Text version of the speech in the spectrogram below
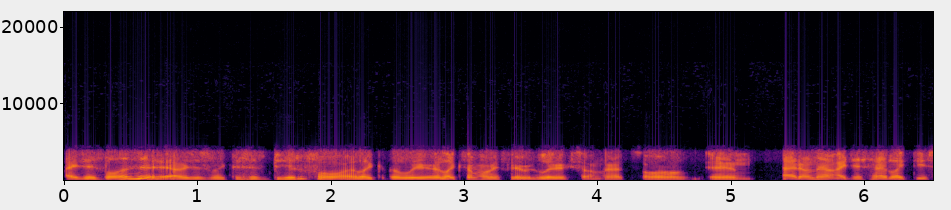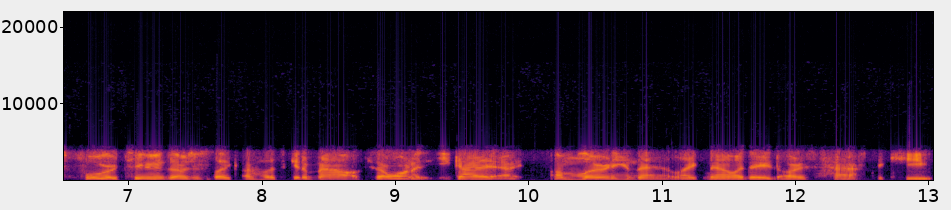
I just loved it. I was just like, this is beautiful. I like the lyric, like some of my favorite lyrics on that song, and I don't know. I just had like these four tunes. I was just like, oh, let's get them out because I want to. You got to. I'm learning that like nowadays artists have to keep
